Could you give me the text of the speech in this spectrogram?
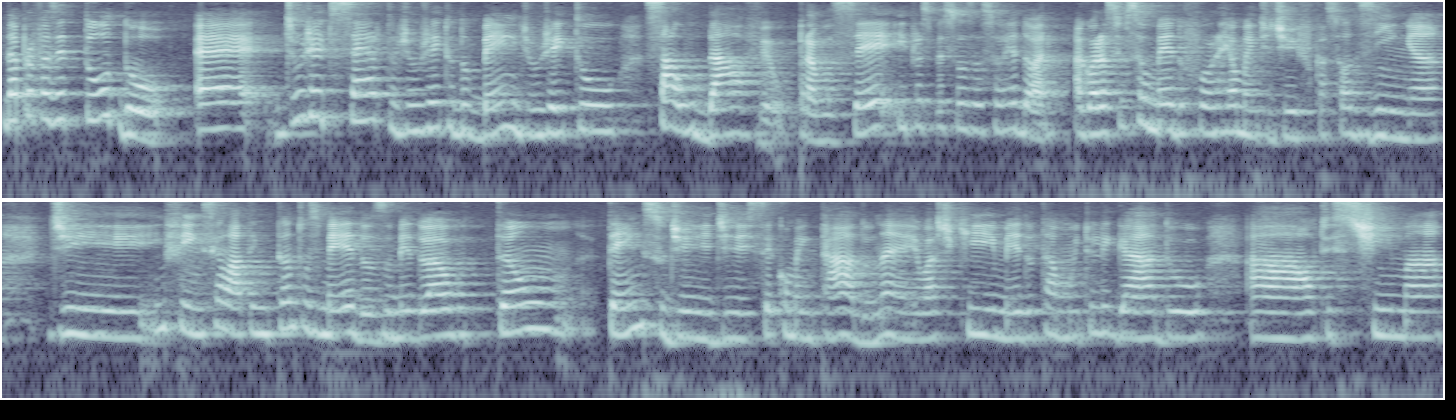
Dá para fazer tudo é, de um jeito certo, de um jeito do bem, de um jeito saudável para você e para as pessoas ao seu redor. Agora, se o seu medo for realmente de ficar sozinha, de, enfim, sei lá, tem tantos medos, o medo é algo tão tenso de, de ser comentado, né? Eu acho que medo tá muito ligado à autoestima,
